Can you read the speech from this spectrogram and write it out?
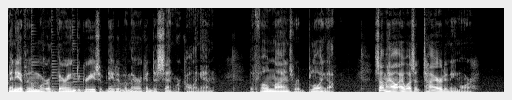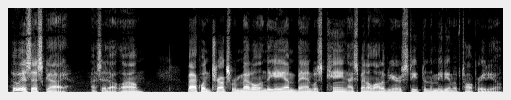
many of whom were of varying degrees of Native American descent, were calling in. The phone lines were blowing up. Somehow I wasn't tired anymore. Who is this guy? I said out loud. Back when trucks were metal and the AM band was king, I spent a lot of years steeped in the medium of talk radio.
